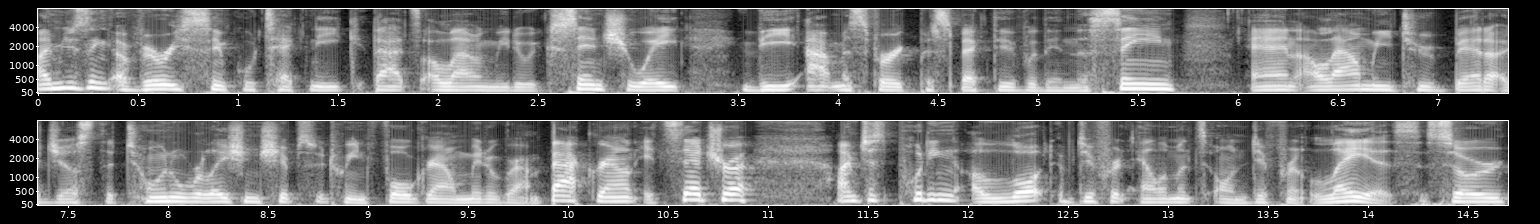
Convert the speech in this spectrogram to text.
I'm using a very simple technique that's allowing me to accentuate the atmospheric perspective within the scene and allow me to better adjust the tonal relationships between foreground, middle ground, background, etc. I'm just putting a lot of different elements on different layers. So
